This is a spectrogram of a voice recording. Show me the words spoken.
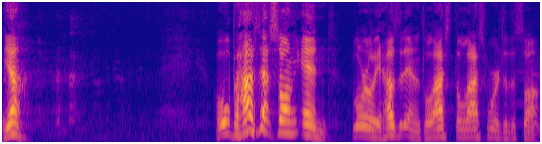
Yeah. Oh, but how does that song end? Laura how does it end? The last, the last words of the song.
